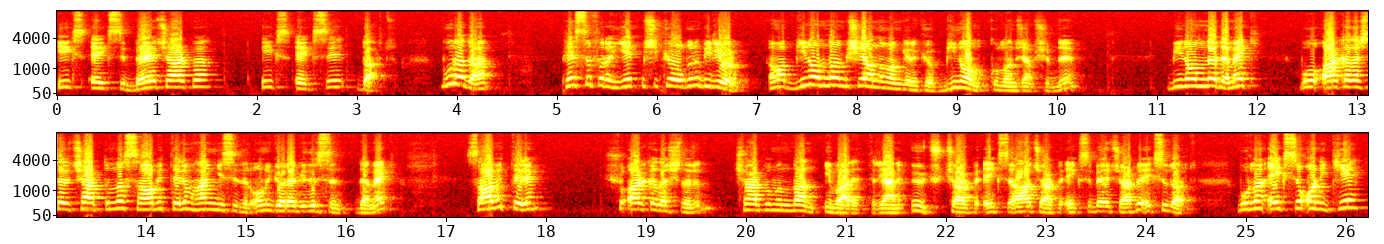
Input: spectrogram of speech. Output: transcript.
x eksi b çarpı x eksi 4. Burada P0'ın 72 olduğunu biliyorum. Ama binomdan bir şey anlamam gerekiyor. Binom kullanacağım şimdi. Binom ne demek? Bu arkadaşları çarptığımda sabit terim hangisidir onu görebilirsin demek. Sabit terim şu arkadaşların çarpımından ibarettir. Yani 3 çarpı eksi a çarpı eksi b çarpı eksi 4. Buradan eksi 12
